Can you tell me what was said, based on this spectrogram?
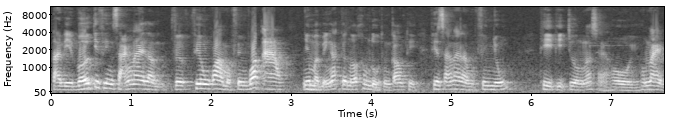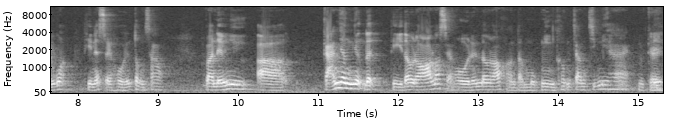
tại vì với cái phiên sáng nay là phi- phiên hôm qua một phiên watt out nhưng mà bị ngắt kết nối không đủ thành công thì phiên sáng nay là một phiên nhúng. Thì thị trường nó sẽ hồi hôm nay đúng không ạ? Thì nó sẽ hồi đến tuần sau. Và nếu như à, cá nhân nhận định thì đâu đó nó sẽ hồi đến đâu đó khoảng tầm 1092 Ok. Thì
